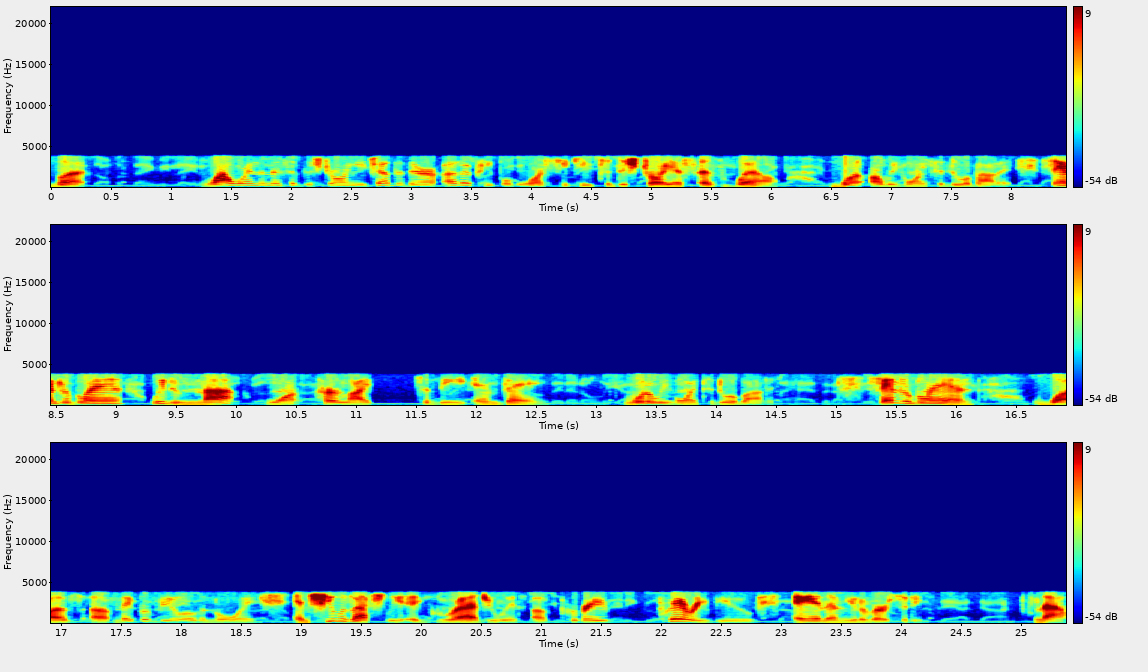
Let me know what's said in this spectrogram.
but while we're in the midst of destroying each other, there are other people who are seeking to destroy us as well. What are we going to do about it? Sandra Bland, we do not want her life to be in vain. What are we going to do about it? Sandra Bland was of Naperville, Illinois, and she was actually a graduate of Prairie, View A&M University. Now,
